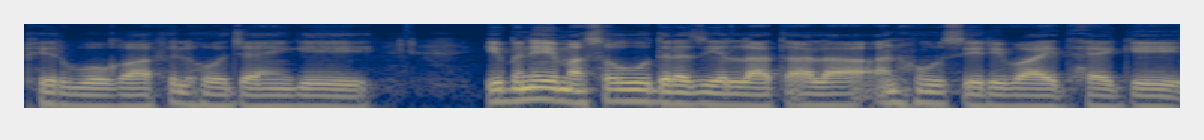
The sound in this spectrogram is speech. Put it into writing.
پھر وہ غافل ہو جائیں گے۔ ابن مسعود رضی اللہ تعالیٰ عنہ سے روایت ہے کہ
